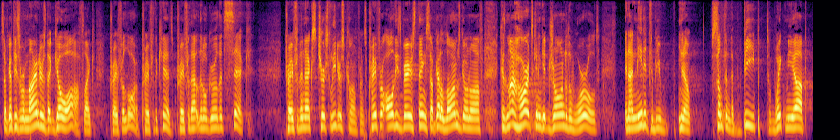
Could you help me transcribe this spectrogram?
So I've got these reminders that go off like pray for Laura, pray for the kids, pray for that little girl that's sick, pray for the next church leaders conference, pray for all these various things. So I've got alarms going off because my heart's going to get drawn to the world and I need it to be, you know, something to beep to wake me up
